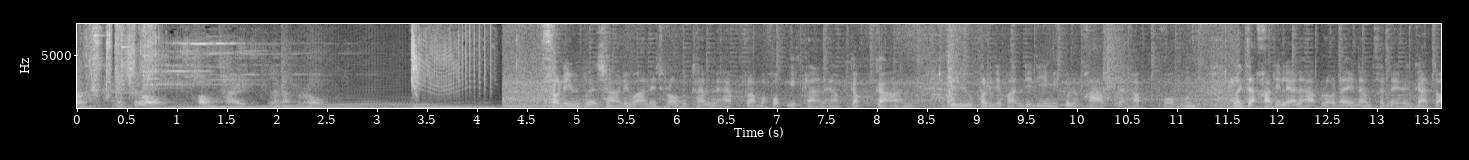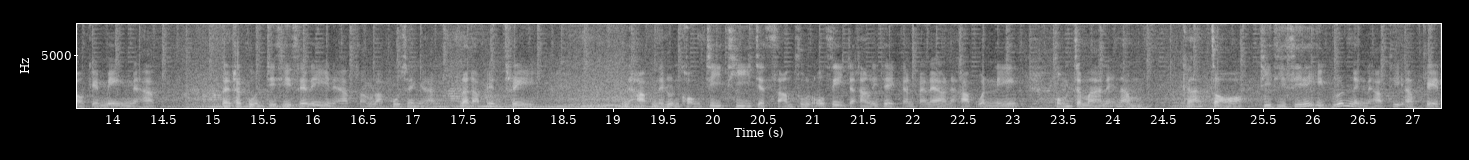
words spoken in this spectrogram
ัสนัชโลของไทยระดับโลกสวัสดีเพื่อนๆชาวนิว่าในช่องทุกท่านนะครับ กลับมาพบอีกครั้งนะครับกับการรีวิวผลิตภัณฑ์ดีๆ มีคุณภาพนะครับผมหลังจากคราวที่แล้วนะครับ เราได้นำเสนอการ์ดจอเกมมิ่งนะครับในตระกูล GT Series นะครับสำหรับผู้ใช้งานระดับ Entry นะครับในรุ่นของ GT 730 OC จากทางลิเทคกันไปแล้วนะครับ วันนี้ผมจะมาแนะนำการ์ดจอ GT Series อีกรุ่นหนึ่งนะครับ ที่อัปเกรด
